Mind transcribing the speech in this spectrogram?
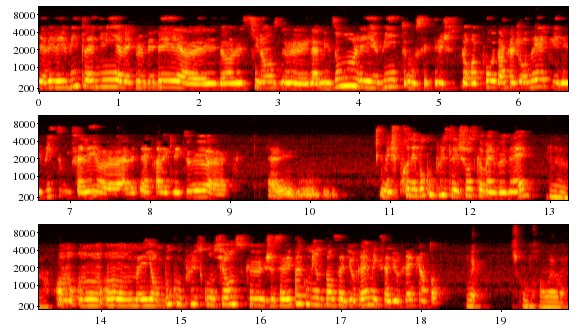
il y avait les 8 la nuit avec le bébé euh, dans le silence de la maison, les 8 où c'était juste le repos dans la journée, et puis les 8 où il fallait euh, être avec les deux. mais je prenais beaucoup plus les choses comme elles venaient, hmm. en, en, ayant beaucoup plus conscience que je savais pas combien de temps ça durerait, mais que ça durerait qu'un temps. Ouais, je comprends, ouais, ouais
